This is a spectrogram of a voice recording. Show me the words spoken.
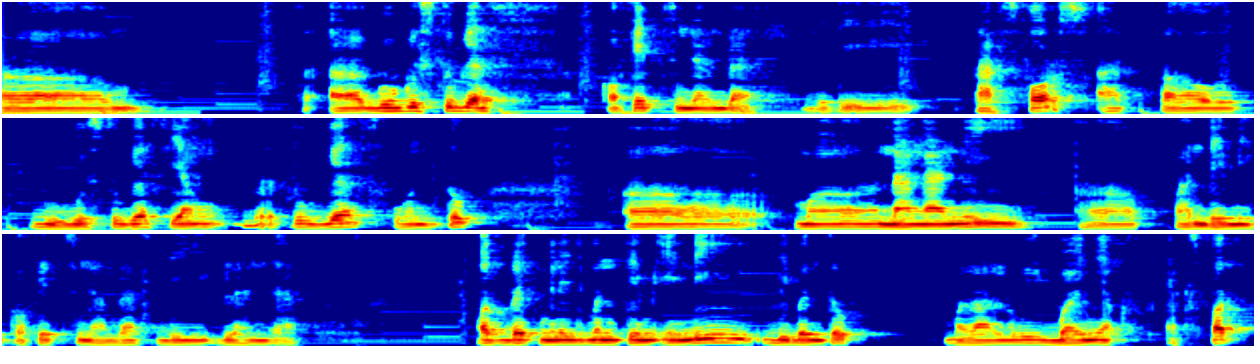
um, uh, gugus tugas COVID-19. Jadi task force atau gugus tugas yang bertugas untuk uh, menangani uh, pandemi COVID-19 di Belanda. Outbreak Management Team ini dibentuk melalui banyak expert,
